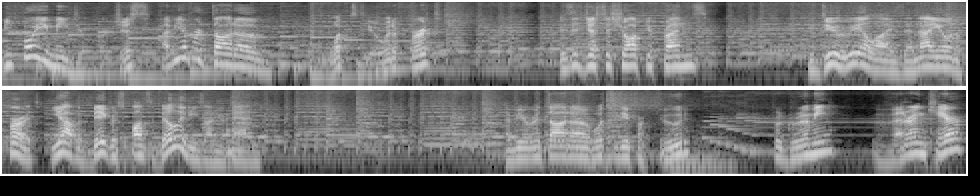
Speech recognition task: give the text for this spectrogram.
Before you made your purchase, have you ever thought of what to do with a furret? Is it just to show off your friends? You do realize that now you own a furret, you have a big responsibilities on your hand. Have you ever thought of what to do for food? For grooming? Veteran care?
